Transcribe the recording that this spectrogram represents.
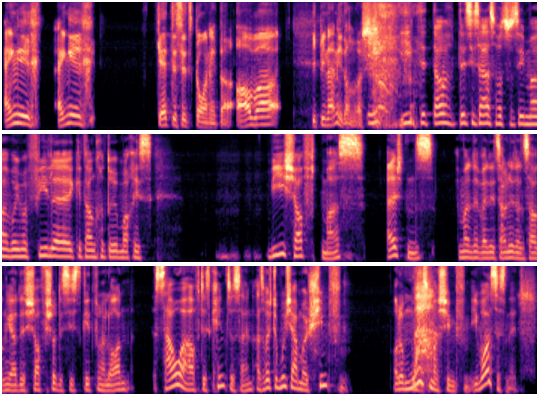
eigentlich, eigentlich geht das jetzt gar nicht da, aber ich bin auch nicht anders. Ich, ich, das ist auch so, was immer, wo ich mir viele Gedanken darüber mache, ist, wie schafft man es, erstens, ich meine, weil jetzt alle dann sagen, ja, das schafft schon, das ist, geht von allein, sauer auf das Kind zu sein. Also weißt du, du musst ja auch mal schimpfen. Oder muss man schimpfen? Ich weiß es nicht.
